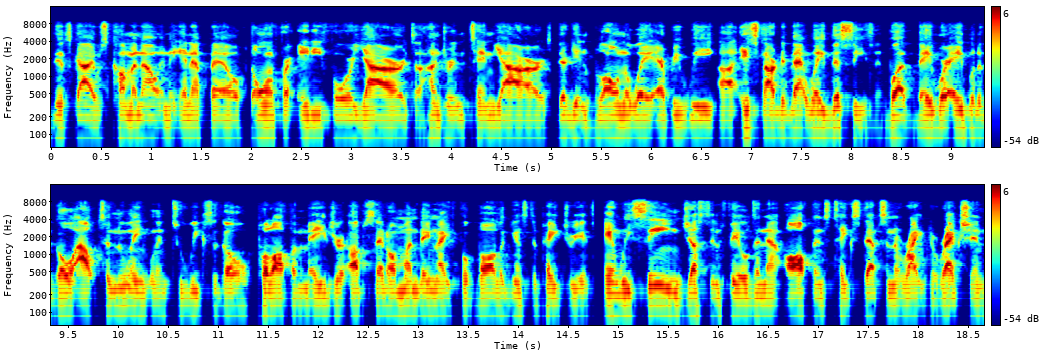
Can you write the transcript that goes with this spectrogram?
this guy was coming out in the NFL throwing for 84 yards, 110 yards. They're getting blown away every week. Uh, it started that way this season, but they were able to go out to New England two weeks ago, pull off a major upset on Monday Night Football against the Patriots, and we seen Justin Fields and that offense take steps in the right direction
